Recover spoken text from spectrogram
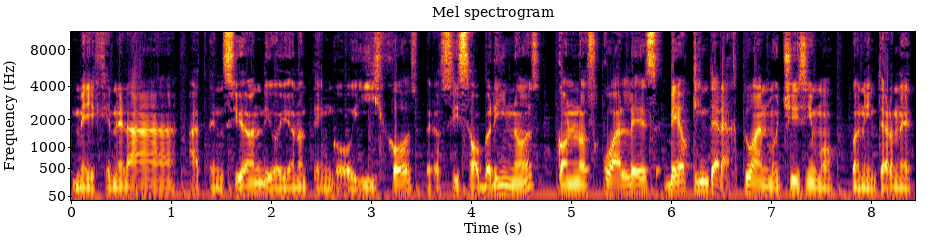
me genera atención. Digo, yo no tengo hijos, pero sí sobrinos con los cuales veo que interactúan muchísimo con Internet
